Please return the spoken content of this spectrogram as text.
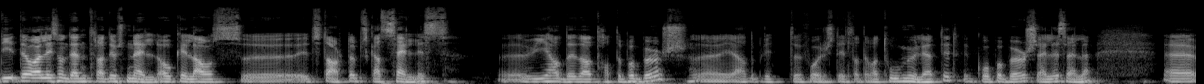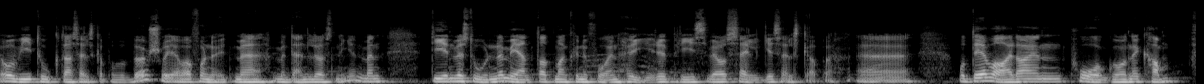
de, det var liksom den tradisjonelle ok, la oss, uh, et startup skal selges. Uh, vi hadde da tatt det på børs. Jeg hadde blitt forestilt at det var to muligheter. Gå på børs eller selge. Og vi tok da selskapet på børs, og jeg var fornøyd med, med den løsningen. Men de investorene mente at man kunne få en høyere pris ved å selge selskapet. Eh, og det var da en pågående kamp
